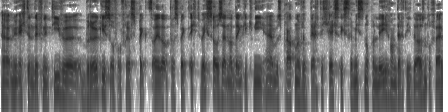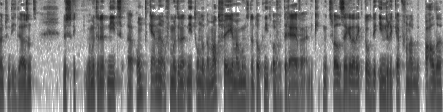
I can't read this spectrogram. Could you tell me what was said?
uh, nu echt een definitieve breuk is of, of respect, allee, dat respect echt weg zou zijn, dat denk ik niet. Hè. We praten over 30 rechtsextremisten op een leger van 30.000 of 25.000. Dus ik, we moeten het niet uh, ontkennen of we moeten het niet onder de mat vegen, maar we moeten het ook niet overdrijven. En ik, ik moet wel zeggen dat ik toch de indruk heb vanuit bepaalde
